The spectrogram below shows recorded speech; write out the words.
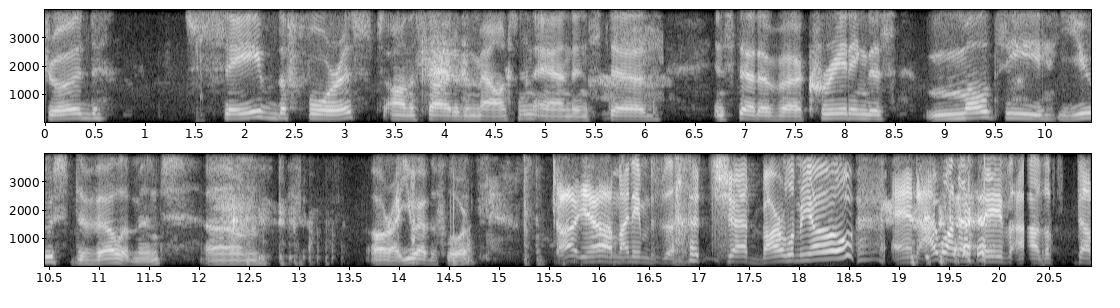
should save the forest on the side of the mountain and instead instead of uh, creating this multi-use development. Um, all right, you have the floor. Uh, yeah, my name's uh, Chad Barlomeo, and I want to save uh, the the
